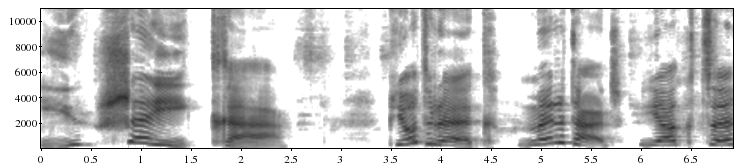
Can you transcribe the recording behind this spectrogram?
i szejka. Piotrek, Mertacz, jak chce,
